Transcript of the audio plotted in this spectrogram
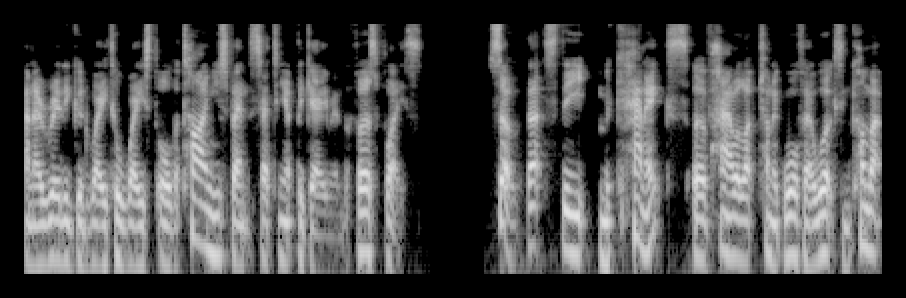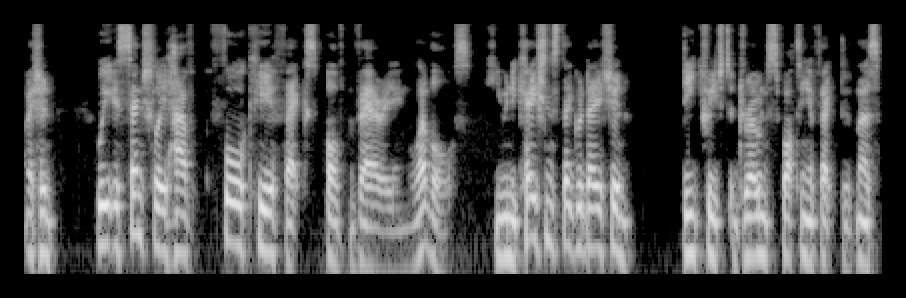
and a really good way to waste all the time you spent setting up the game in the first place. So that's the mechanics of how electronic warfare works in combat mission. We essentially have four key effects of varying levels. Communications degradation, decreased drone spotting effectiveness,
